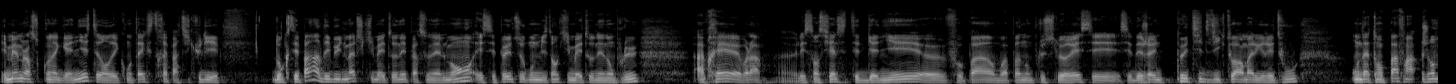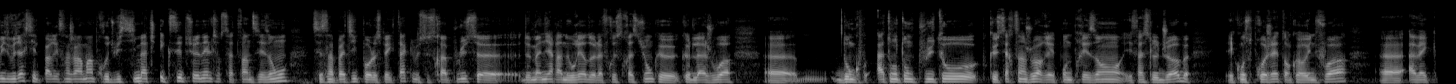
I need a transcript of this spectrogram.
et même lorsqu'on a gagné, c'était dans des contextes très particuliers. Donc c'est pas un début de match qui m'a étonné personnellement, et c'est pas une seconde mi-temps qui m'a étonné non plus. Après, voilà, l'essentiel c'était de gagner. faut pas, on va pas non plus se leurrer. C'est déjà une petite victoire malgré tout on n'attend pas. Enfin, j'ai envie de vous dire que si le Paris Saint-Germain produit six matchs exceptionnels sur cette fin de saison, c'est sympathique pour le spectacle, mais ce sera plus euh, de manière à nourrir de la frustration que, de la joie. Euh, donc, attendons plutôt que certains joueurs répondent présents et fassent le job, et qu'on se projette encore une fois euh, avec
